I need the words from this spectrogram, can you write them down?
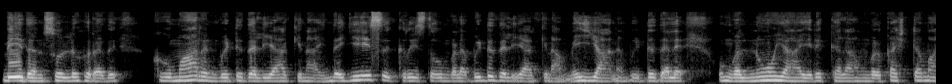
வேதன் சொல்லுகிறது குமாரன் விடுதலையாக்கினா இந்த இயேசு கிறிஸ்து உங்களை விடுதலையாக்கினா மெய்யான விடுதலை. உங்கள் நோயா இருக்கலாம் உங்கள் கஷ்டமா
